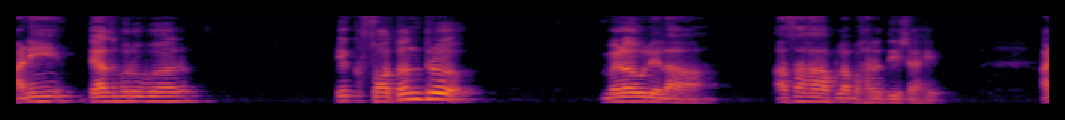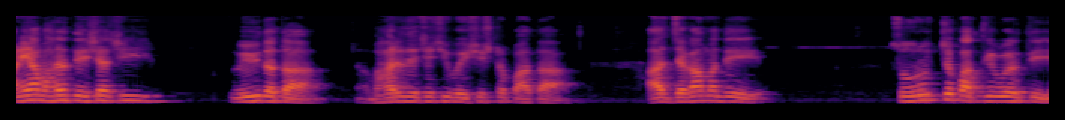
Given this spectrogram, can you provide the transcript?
आणि त्याचबरोबर एक स्वातंत्र्य मिळवलेला असा हा आपला भारत देश आहे. आणि या भारत देशाची विविधता भारत देशाची वैशिष्ट्य पाहता आज जगामध्ये सर्वोच्च पातळीवरती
